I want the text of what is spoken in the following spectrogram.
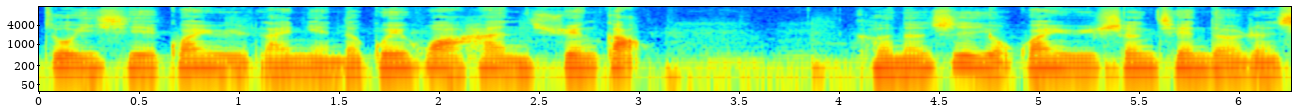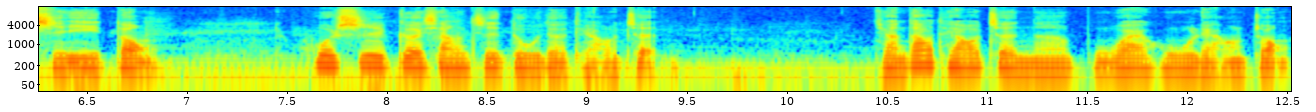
做一些关于来年的规划和宣告，可能是有关于升迁的人事异动，或是各项制度的调整。讲到调整呢，不外乎两种，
